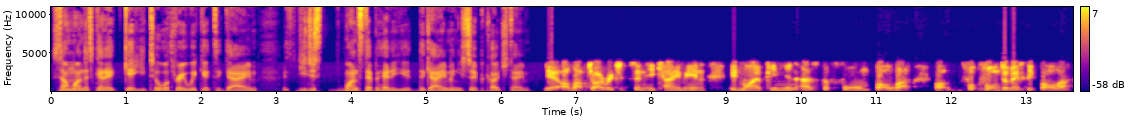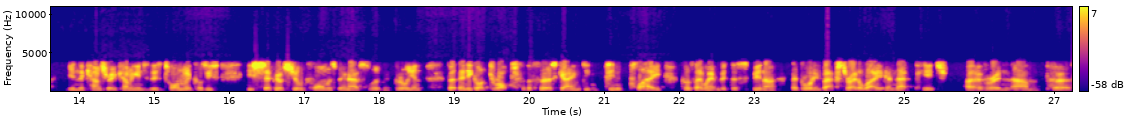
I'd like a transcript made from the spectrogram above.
someone that's going to get you two or three wickets a game, you're just one step ahead of you, the game in your super coach team. Yeah, I love Jhye Richardson. He came in, in my opinion, as the form bowler, uh, form domestic bowler in the country coming into this tournament because his, his Sheffield Shield form has been absolutely brilliant. But then he got dropped for the first game, didn't, didn't play because they went with the spinner. They brought him back straight away, and that pitch over in um, Perth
